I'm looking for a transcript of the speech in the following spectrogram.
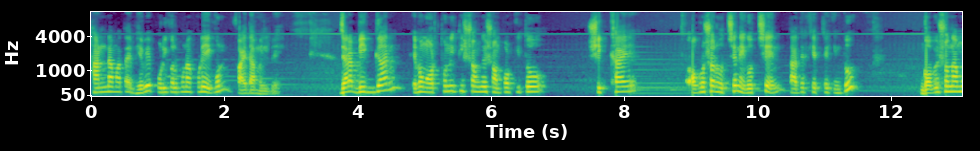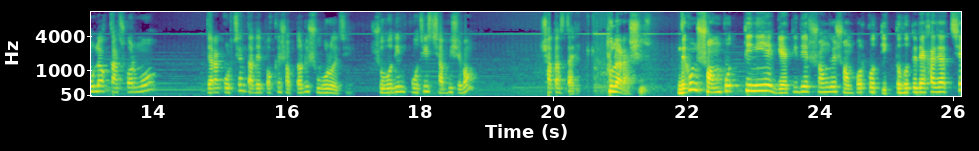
ঠান্ডা মাথায় ভেবে পরিকল্পনা করে এগোন, ফায়দা মিলবে। যারা বিজ্ঞান এবং অর্থনীতির সঙ্গে সম্পর্কিত শিক্ষায় অগ্রসর হচ্ছেন, এগোচ্ছেন, তাদের ক্ষেত্রে কিন্তু গবেষণামূলক কাজকর্ম যারা করছেন, তাদের পক্ষে সপ্তাহটি শুভ রয়েছে। শুভ দিন পঁচিশ, ছাব্বিশ এবং সাতাশ তারিখ। তুলা রাশি। দেখুন, সম্পত্তি নিয়ে জ্ঞাতিদের সঙ্গে সম্পর্ক তিক্ত হতে দেখা যাচ্ছে।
